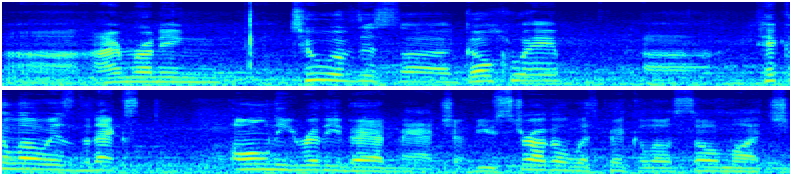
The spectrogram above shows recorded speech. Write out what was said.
Uh, I'm running two of this uh, Goku Ape. Uh, Piccolo is the next only really bad matchup. You struggle with Piccolo so much.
